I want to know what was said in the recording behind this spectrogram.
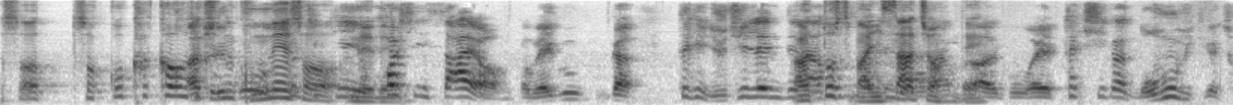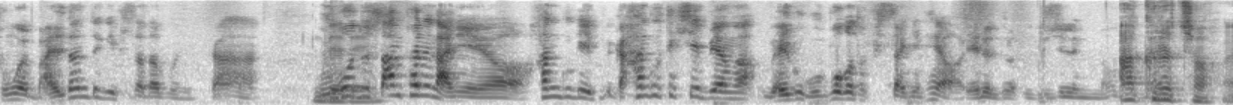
썼, 썼고 카카오 아 국내에서 솔직히 네네 훨씬 싸요. 그러니까 외국, 그러니까 특히 뉴질랜드나 아, 또 많이 싸죠. 네. 하더라도, 예, 택시가 너무 비- 그러니까 정말 말도 안 되게 비싸다 보니까 우버도 네네. 싼 편은 아니에요. 한국에 그러니까 한국 택시에 비하면 외국 우버가 더 비싸긴 해요. 예를 들어서 뉴질랜드나 아. 그렇죠 예,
